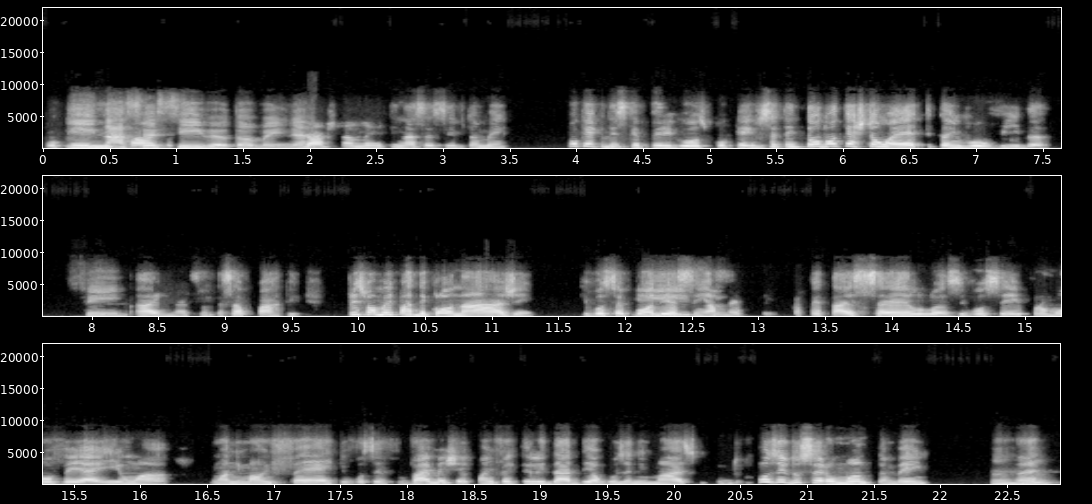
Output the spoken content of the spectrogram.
Porque, inacessível fato, também, né? Exatamente, inacessível também. Por que, que diz que é perigoso? Porque você tem toda uma questão ética envolvida Sim. aí nessa, nessa parte, principalmente parte de clonagem, que você pode assim afetar, afetar, as células e você promover aí uma, um animal infértil, você vai mexer com a infertilidade de alguns animais, inclusive do ser humano também, né? uhum. né?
